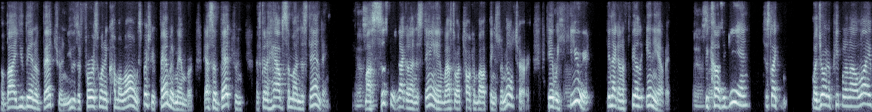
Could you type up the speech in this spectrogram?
But by you being a veteran, you was the first one to come along, especially a family member that's a veteran that's gonna have some understanding. Yes, My sir. sister's not gonna understand when I start talking about things from the military. They will hear it, they're not gonna feel any of it. Yes, sir. Because again, just like majority of people in our life,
